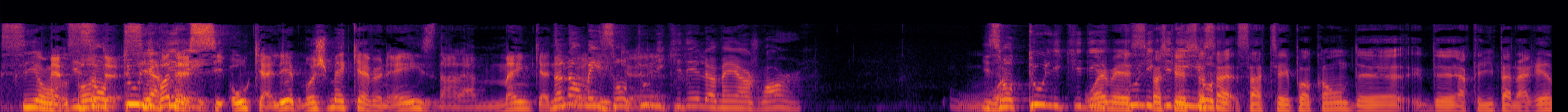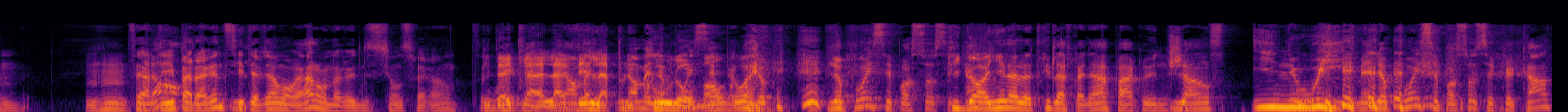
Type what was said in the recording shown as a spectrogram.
si on, mais ils pas, ont de, tout pas de si haut calibre. Moi, je mets Kevin Hayes dans la même Non, catégorie. non, mais ils ont que- tout liquidé le meilleur joueur. Ils ont tout liquidé, Ouais, mais tout c'est parce que ça, ont- ça, ça tient pas compte de, de Panarin. Mhm. Tu sais, Artemi Non. Panarin, s'il était venu à Montréal, on aurait une discussion différente. Puis d'être la, la Non, ville mais- la plus non, mais le cool au point, c'est monde. pas- Le, le point, c'est pas ça. c'est Puis quand- gagner la loterie de la Frenière par une chance inouïe. Oui, mais le point, c'est pas ça. C'est que quand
